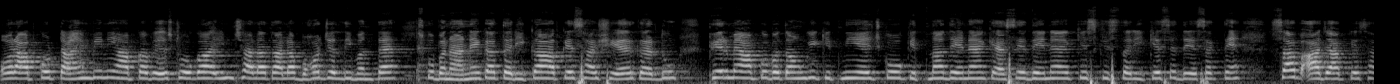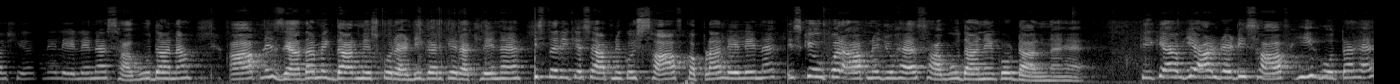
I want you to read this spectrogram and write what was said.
और आपको टाइम भी नहीं आपका वेस्ट होगा। इन ताला बहुत जल्दी बनता है इसको बनाने का तरीका आपके साथ शेयर कर दूँ। फिर मैं आपको बताऊँगी कितनी एज को कितना देना है, कैसे देना है किस किस तरीके से दे सकते हैं। सब आज आपके साथ शेयर ले लेना है सागूदाना आपने ज़्यादा मकदार में इसको रेडी करके रख लेना है। इस तरीके से आपने कोई साफ़ कपड़ा ले लेना है। इसके ऊपर आपने जो है सागूदाने को डालना है। ठीक है, अब ये ऑलरेडी साफ़ ही होता है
